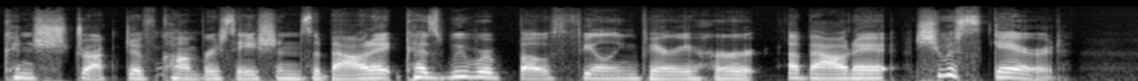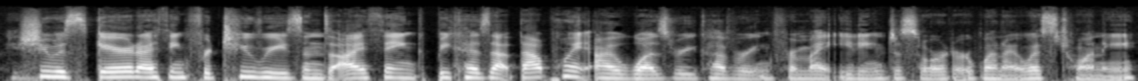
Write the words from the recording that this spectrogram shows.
constructive conversations about it because we were both feeling very hurt about it. She was scared. She was scared, I think, for two reasons. I think because at that point I was recovering from my eating disorder when I was 20.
